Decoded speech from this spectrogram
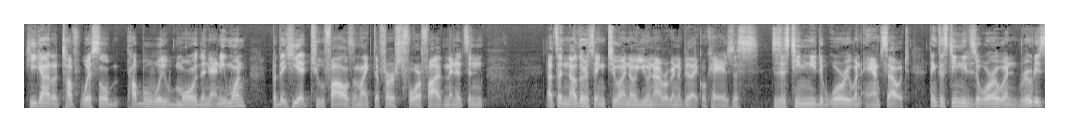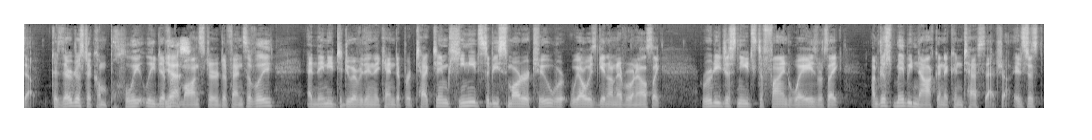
He got a tough whistle, probably more than anyone, but the, he had two fouls in like the first four or five minutes. And that's another thing, too. I know you and I were going to be like, okay, is this, does this team need to worry when Ant's out? I think this team needs to worry when Rudy's out because they're just a completely different yes. monster defensively and they need to do everything they can to protect him. He needs to be smarter, too. We're, we always get on everyone else. Like, Rudy just needs to find ways where it's like, I'm just maybe not going to contest that shot. It's just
